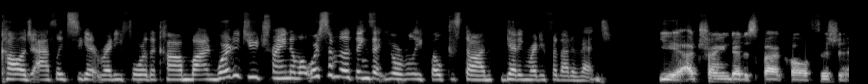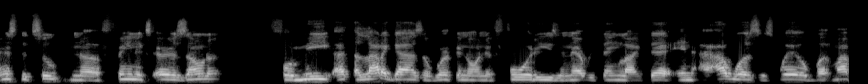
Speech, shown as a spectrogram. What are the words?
college athletes to get ready for the combine. Where did you train, and what were some of the things that you were really focused on getting ready for that event? Yeah, I trained at a spot called Fischer Institute in uh, Phoenix, Arizona for me, a, a, lot of guys are working on their 40s and everything like that. And I was as well. But my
